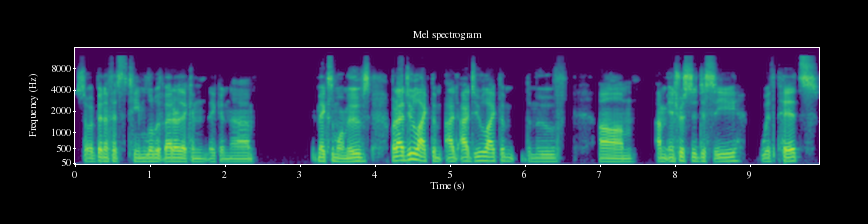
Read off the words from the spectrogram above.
so it benefits the team a little bit better. They can they can uh, make some more moves. But I do like the I, I do like the the move. Um, I'm interested to see with Pitts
